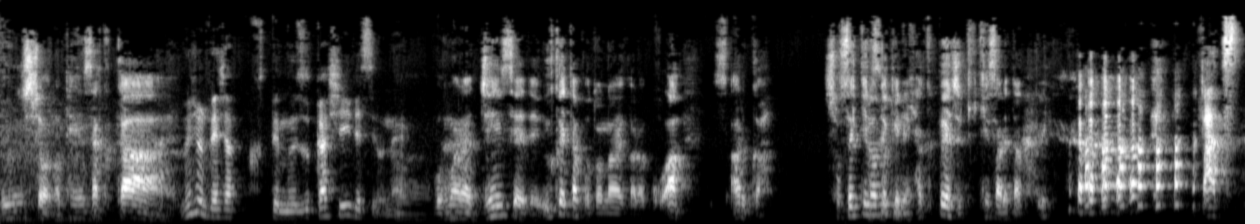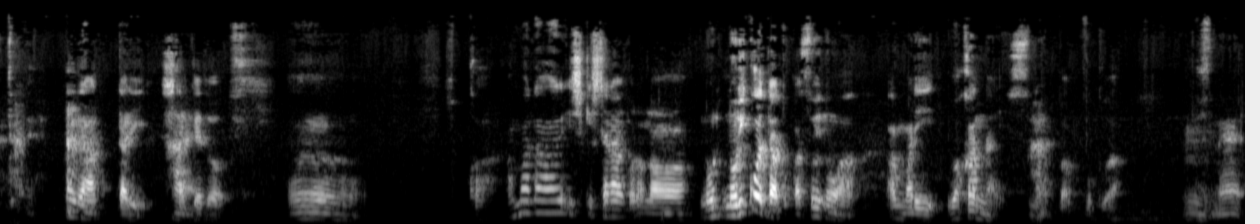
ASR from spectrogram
文章の添削はか。い。文章の添削って難しいですよね。うん僕まだ人生で受けたことないから、こう、あ、あるか。書籍の時に100ページ消されたっていう。バツってね。あったりしたけど。うん。あんまな、意識してないからな。の乗り越えたとかそういうのはあんまりわかんないですね、はいやっぱ僕は。うんですね。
